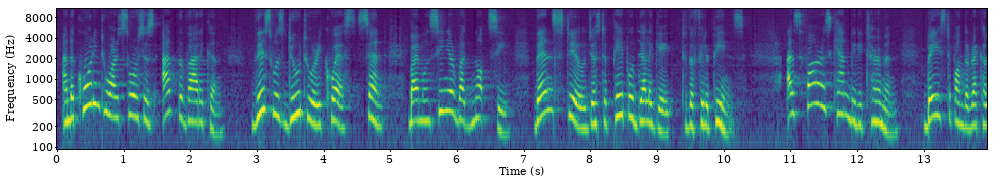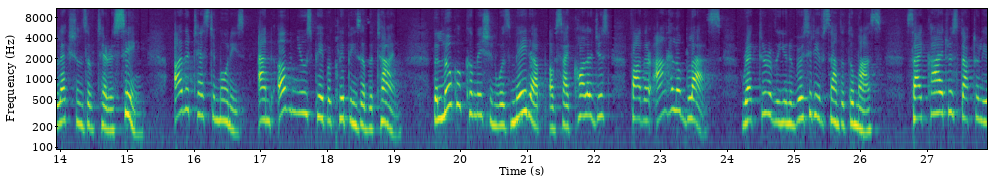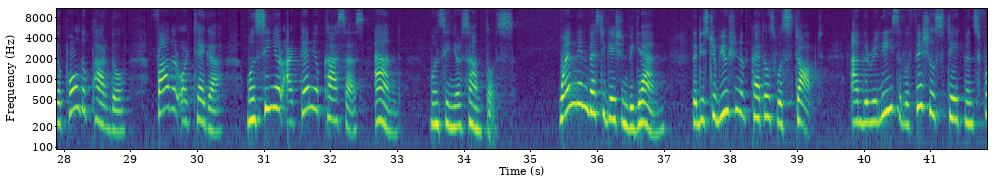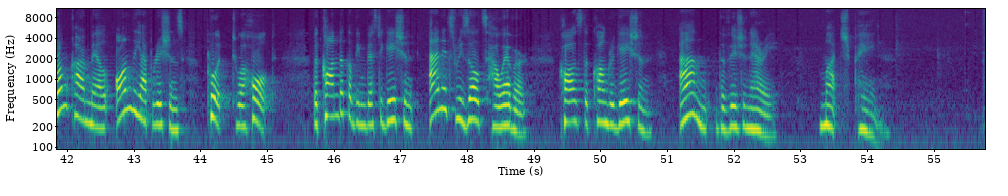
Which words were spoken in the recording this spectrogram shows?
And according to our sources at the Vatican, this was due to a request sent by Monsignor Vagnozzi, then still just a papal delegate to the Philippines. As far as can be determined, based upon the recollections of Teresing, other testimonies, and of newspaper clippings of the time, the local commission was made up of psychologist Father Angelo Blas, rector of the University of Santo Tomas, psychiatrist Dr. Leopoldo Pardo, Father Ortega, Monsignor Artemio Casas, and Monsignor Santos. When the investigation began, the distribution of petals was stopped and the release of official statements from Carmel on the apparitions put to a halt. The conduct of the investigation and its results, however, caused the congregation and the visionary much pain.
